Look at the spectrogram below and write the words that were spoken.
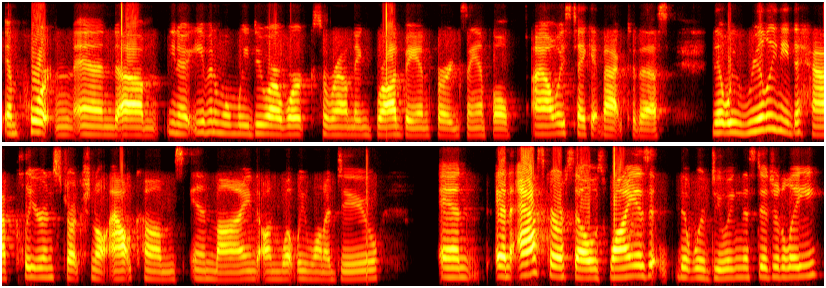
important, and um, you know, even when we do our work surrounding broadband, for example, I always take it back to this that we really need to have clear instructional outcomes in mind on what we want to do and and ask ourselves why is it that we're doing this digitally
